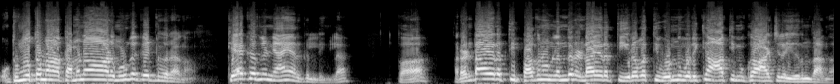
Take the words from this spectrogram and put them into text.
ஒட்டுமொத்தமான தமிழ்நாடு முழுக்க கேட்டுக்கிறாங்க. கேட்கறதுல நியாயம் இருக்கு இல்லைங்களா? இப்போ ரெண்டாயிரத்தி பதினொன்னுல இருந்து ரெண்டாயிரத்தி இருபத்தி ஒன்னு வரைக்கும் அதிமுக ஆட்சியில இருந்தாங்க.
